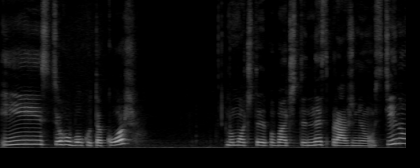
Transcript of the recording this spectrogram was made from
І з цього боку також ви можете побачити несправжню стіну.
